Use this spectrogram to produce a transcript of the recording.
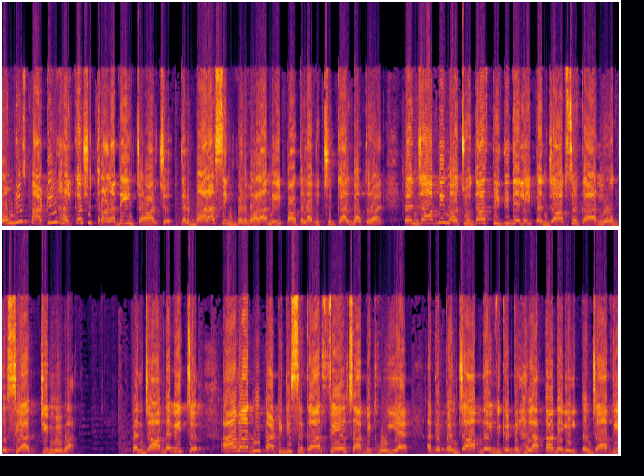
ਕਾਂਗਰਸ ਪਾਰਟੀ ਹਲਕਾ ਸ਼ੁਤਰਾਣਾ ਦੇ ਇੰਚਾਰਜ ਦਰਬਾਰਾ ਸਿੰਘ ਬੜਵਾਲਾ ਨੇ ਪਾਤੜਾ ਵਿੱਚ ਗੱਲਬਾਤ ਦੌਰਾਨ ਪੰਜਾਬ ਦੀ ਮੌਜੂਦਾ ਸਥਿਤੀ ਦੇ ਲਈ ਪੰਜਾਬ ਸਰਕਾਰ ਨੂੰ ਦੱਸਿਆ ਜ਼ਿੰਮੇਵਾਰ। ਪੰਜਾਬ ਦੇ ਵਿੱਚ ਆਮ ਆਦਮੀ ਪਾਰਟੀ ਦੀ ਸਰਕਾਰ ਫੇਲ ਸਾਬਿਤ ਹੋਈ ਹੈ ਅਤੇ ਪੰਜਾਬ ਦੇ ਵਿਗੜਦੇ ਹਾਲਾਤਾਂ ਦੇ ਲਈ ਪੰਜਾਬ ਦੀ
